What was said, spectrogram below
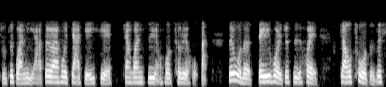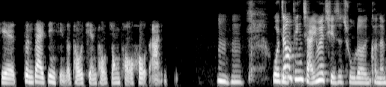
组织管理啊，对外会嫁接一些相关资源或策略伙伴，所以我的 daily work 就是会交错着这些正在进行的投前、投中、投后的案子。嗯哼，我这样听起来，因为其实除了可能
